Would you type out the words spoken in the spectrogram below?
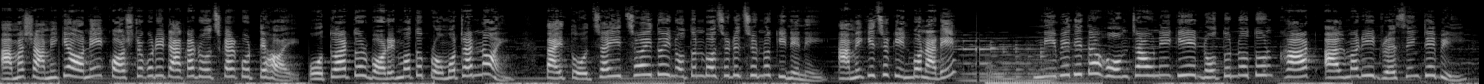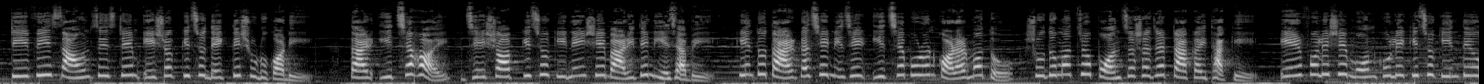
আমার স্বামীকে অনেক কষ্ট করে টাকা রোজগার করতে হয়। ও তো আর তোর বরের মতো প্রমোটার নয়। তাই তোর যা ইচ্ছা হয় তুই নতুন বছরের জন্য কিনে নে। আমি কিছু কিনবো না রে। নিবেদিতা হোম টাউনে গিয়ে নতুন নতুন খাট, আলমারি dressing table TV sound system এসব কিছু দেখতে শুরু করে। তার ইচ্ছা হয় যে সব কিছু কিনেই সে বাড়িতে নিয়ে যাবে। কিন্তু তার কাছে নিজের ইচ্ছা পূরণ করার মতো শুধুমাত্র পঞ্চাশ হাজার টাকাই থাকে। এর ফলে সে মন খুলে কিছু কিনতেও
